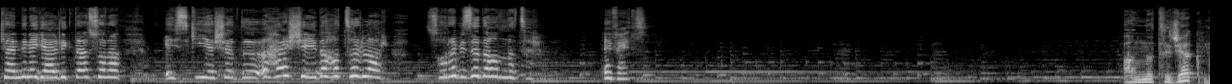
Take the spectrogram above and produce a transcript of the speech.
kendine geldikten sonra eski yaşadığı her şeyi de hatırlar. Sonra bize de anlatır. Evet. Anlatacak mı?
